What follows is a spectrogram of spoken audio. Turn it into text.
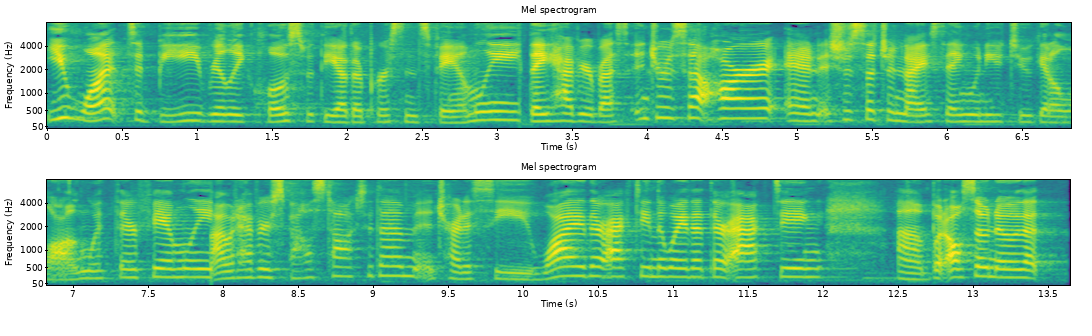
you want to be really close with the other person's family. They have your best interests at heart and it's just such a nice thing when you do get along with their family. I would have your spouse talk to them and try to see why they're acting the way that they're acting, um, but also know that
